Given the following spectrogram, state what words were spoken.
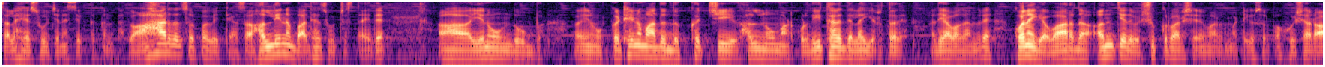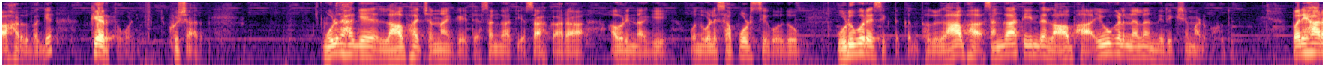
ಸಲಹೆ ಸೂಚನೆ ಸಿಗ್ತಕ್ಕಂಥದ್ದು. ಆಹಾರದಲ್ಲಿ ಸ್ವಲ್ಪ ವ್ಯತ್ಯಾಸ, ಹಲ್ಲಿನ ಬಾಧೆ ಸೂಚಿಸ್ತಾ ಇದೆ. ಏನೋ ಒಂದು ಏನು ಕಠಿಣವಾದದ್ದು ಕಚ್ಚಿ ಹಲ್ಲು ನೋವು ಮಾಡ್ಕೊಳ್ಳೋದು ಈ ಥರದ್ದೆಲ್ಲ ಇರ್ತದೆ. ಅದು ಯಾವಾಗ ಅಂದರೆ ಕೊನೆಗೆ ವಾರದ ಅಂತ್ಯದ ಶುಕ್ರವಾರ, ಶನಿವಾರದ ಮಟ್ಟಿಗೆ ಸ್ವಲ್ಪ ಹುಷಾರು ಆಹಾರದ ಬಗ್ಗೆ ಕೇರ್ ತೊಗೊಳ್ಳಿ. ಹುಷಾರು. ಉಳಿದ ಹಾಗೆ ಲಾಭ ಚೆನ್ನಾಗೈತೆ, ಸಂಗಾತಿಯ ಸಹಕಾರ, ಅವರಿಂದಾಗಿ ಒಂದು ಒಳ್ಳೆ ಸಪೋರ್ಟ್ ಸಿಗೋದು, ಉಡುಗೊರೆ ಸಿಗ್ತಕ್ಕಂಥದ್ದು, ಲಾಭ, ಸಂಗಾತಿಯಿಂದ ಲಾಭ, ಇವುಗಳನ್ನೆಲ್ಲ ನಿರೀಕ್ಷೆ ಮಾಡಬಹುದು. ಪರಿಹಾರ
